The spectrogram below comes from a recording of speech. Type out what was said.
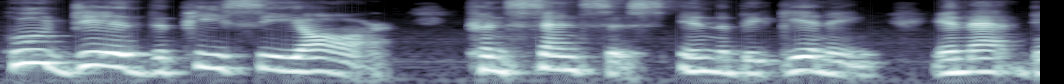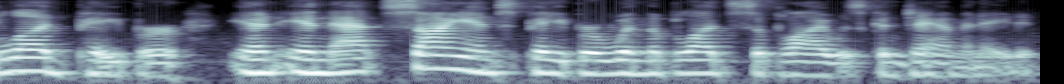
Who did the PCR consensus in the beginning in that blood paper in, in that science paper when the blood supply was contaminated.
